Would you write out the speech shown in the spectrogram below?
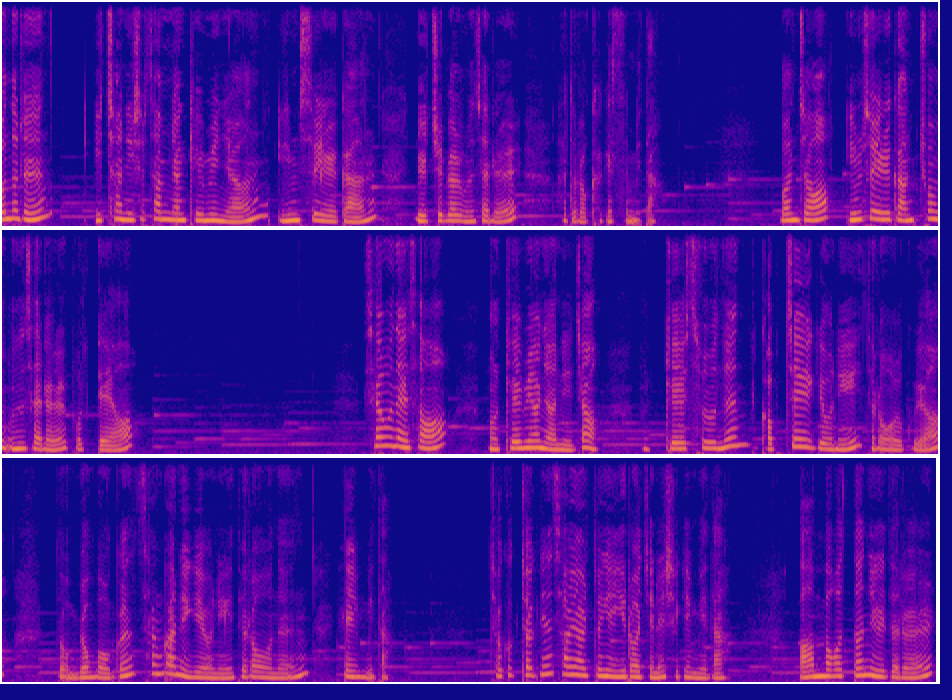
오늘은 2023년 개미년 임수일간 일주별 운세를 하도록 하겠습니다. 먼저 임수일간 총 운세를 볼게요. 세운에서 어, 개면연이죠. 개수는 겁재의 기운이 들어오고요. 또 묘목은 상관의 기운이 들어오는 해입니다. 적극적인 사회활동이 이루어지는 시기입니다. 마음먹었던 일들을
